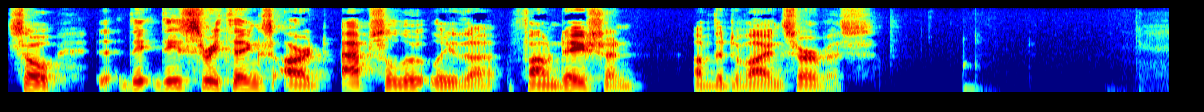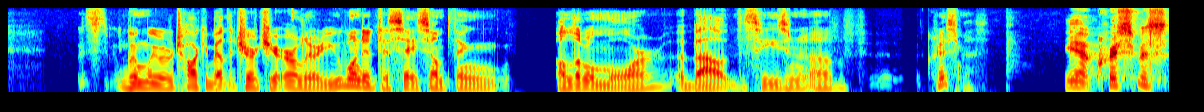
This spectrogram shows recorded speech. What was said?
So th- these three things are absolutely the foundation of the divine service. When we were talking about the church here earlier, you wanted to say something a little more about the season of Christmas. Yeah, Christmas.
